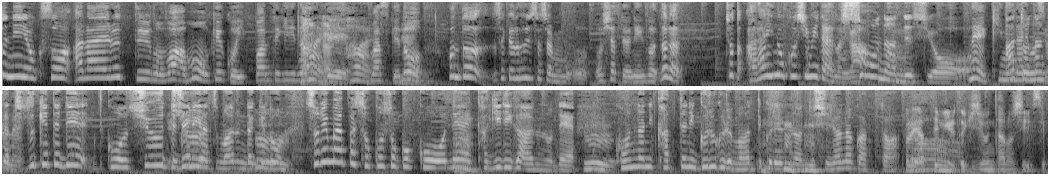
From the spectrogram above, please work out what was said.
ずに浴槽を洗えるっていうのは、もう結構一般的になってますけど、はいはい、本当先ほど藤田さんもおっしゃったように、なんか、ちょっと洗い残しみたいなのが。そうなんですよ、ね気になりますよね、あとなんか続けてでこうシューって出るやつもあるんだけど、うん、それもやっぱりそこそここうね、うん、限りがあるので、うん、こんなに勝手にぐるぐる回ってくれるなんて知らなかった。これやってみると非常に楽しいですよ。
